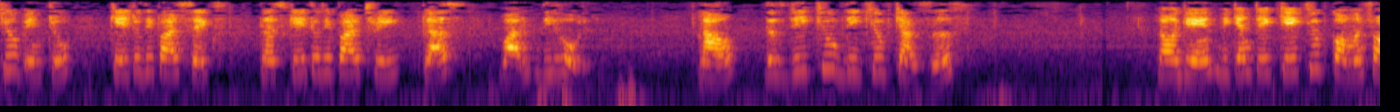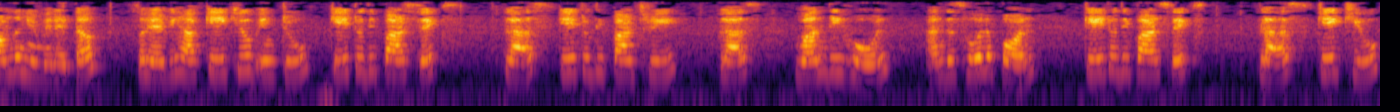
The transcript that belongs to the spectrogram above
cube into k to the power 6 plus k to the power 3 plus 1 the whole. Now this d cube d cube cancels. Now again we can take k cube common from the numerator. So here we have k cube into k to the power 6 plus k to the power 3 plus 1 the whole and this whole upon k to the power 6 plus k cube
